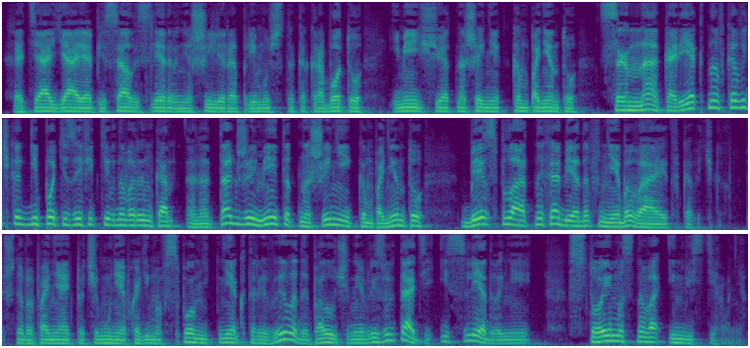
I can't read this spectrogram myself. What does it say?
Хотя я и описал исследование Шиллера преимущественно как работу, имеющую отношение к компоненту «цена корректна» в кавычках гипотезы эффективного рынка, она также имеет отношение к компоненту «бесплатных обедов не бывает» в кавычках. Чтобы понять, почему необходимо вспомнить некоторые выводы, полученные в результате исследований стоимостного инвестирования.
